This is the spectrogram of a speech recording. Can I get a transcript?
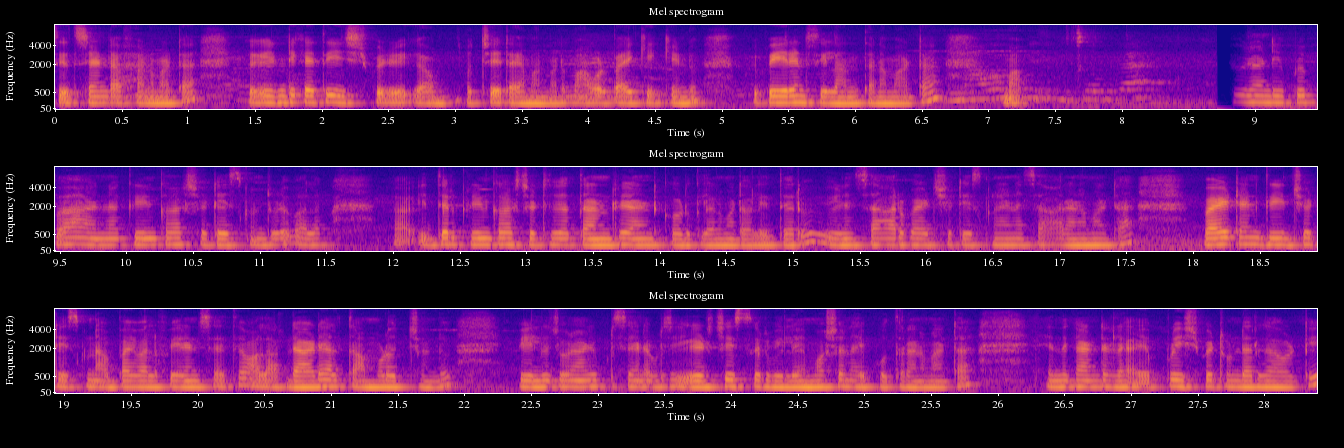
సిక్స్ అండ్ హాఫ్ అనమాట ఇంటికైతే ఇన్స్టిట్యూట్గా వచ్చే టైం అనమాట మా వాడు పైకి ఎక్కిండు. పేరెంట్స్ ఇలా అనమాట మా చూడండి ఇప్పుడు బాగా గ్రీన్ కలర్ షర్ట్ వేసుకుని చూడ వాళ్ళ ఇద్దరు గ్రీన్ కలర్ షర్ట్ తండ్రి అండ్ కొడుకులు అనమాట వాళ్ళిద్దరు. వీళ్ళని సార్ వైట్ షర్ట్ వేసుకుని ఆయన సార్ అనమాట వైట్ అండ్ గ్రీన్ షర్ట్ వేసుకున్న అబ్బాయి వాళ్ళ పేరెంట్స్ అయితే వాళ్ళ డాడీ వాళ్ళ తమ్ముడు వచ్చిండు. వీళ్ళు చూడండి ఇప్పుడు సైడ్ అప్పుడు ఏడ్ చేస్తారు వీళ్ళు ఎమోషన్ అయిపోతారు అనమాట ఎందుకంటే ఎప్పుడు ఇష్టపెట్టి ఉండరు కాబట్టి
